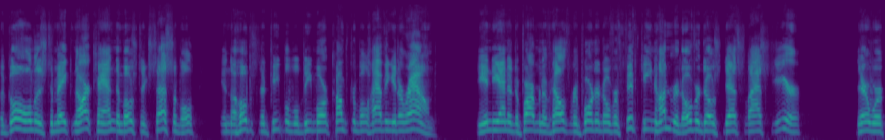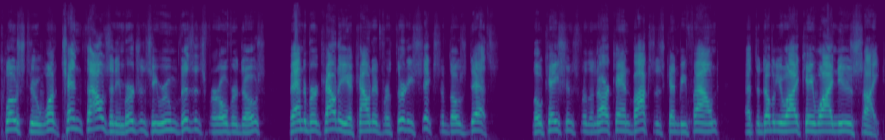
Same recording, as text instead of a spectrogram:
The goal is to make Narcan the most accessible in the hopes that people will be more comfortable having it around. The Indiana Department of Health reported over 1,500 overdose deaths last year. There were close to 10,000 emergency room visits for overdose. Vanderburgh County accounted for 36 of those deaths. Locations for the Narcan boxes can be found at the WIKY news site.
